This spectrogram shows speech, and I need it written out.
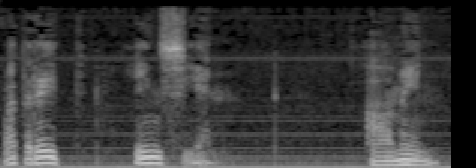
wat red en seën. Amen.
